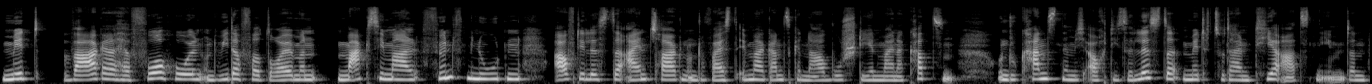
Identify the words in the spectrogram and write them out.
mit Waage hervorholen und wieder verträumen, maximal fünf Minuten auf die Liste eintragen und du weißt immer ganz genau, wo stehen meine Katzen. Und du kannst nämlich auch diese Liste mit zu deinem Tierarzt nehmen. Dann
